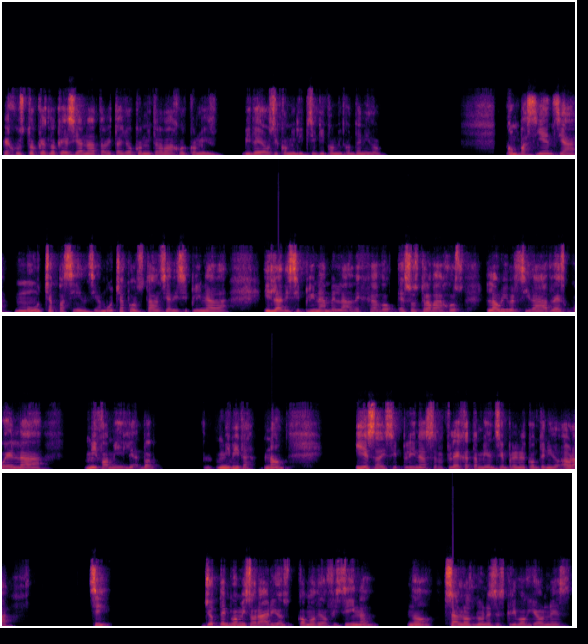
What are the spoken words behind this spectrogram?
que justo que es lo que decía Nata ahorita yo con mi trabajo y con mis videos y con mi lip sync y con mi contenido, con paciencia, mucha paciencia, mucha constancia, disciplinada. Y la disciplina me la ha dejado esos trabajos, la universidad, la escuela, mi familia, bueno, mi vida, ¿no? Y esa disciplina se refleja también siempre en el contenido. Ahora, sí, yo tengo mis horarios como de oficina, ¿no? O sea, los lunes escribo guiones,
